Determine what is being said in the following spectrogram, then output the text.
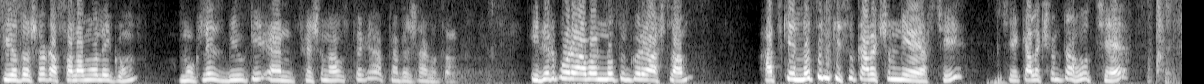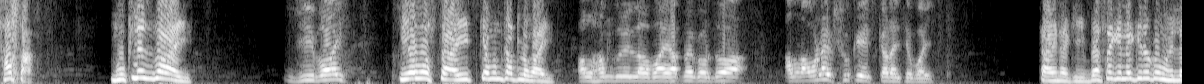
প্রিয় দর্শক আসসালামু আলাইকুম। Mukhles beauty and fashion house থেকে আপনাদের স্বাগতম। ঈদের পরে আবার নতুন করে আসলাম। আজকে নতুন কিছু কালেকশন নিয়ে আসছি। সেই কালেকশনটা হচ্ছে ছাতা। মুখলেস ভাই জি ভাই। কি অবস্থা? ঈদ কেমন কাটলো ভাই? আলহামদুলিল্লাহ ভাই আপনার দোয়া আল্লাহ অনেক সুখে ঈদ কাটাইছে ভাই। তাই নাকি? বেচা কিনা কীরকম হইল?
